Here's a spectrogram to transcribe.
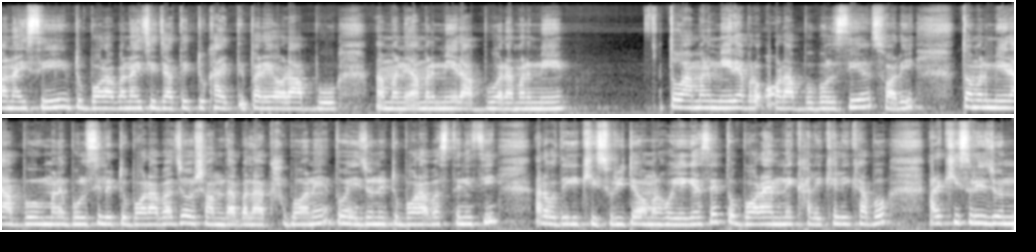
বানাইছি, একটু বড়া বানাইছি যাতে একটু খাইতে পারে ওর আব্বু মানে আমার মেয়ের আব্বু আর আমার মেয়ে। তো আমার মেয়ের আবার ওর আব্বু বলছি সরি তো আমার মেয়ের আব্বু মানে বলছিল একটু বড়া বাজো, সন্ধ্যাবেলা খাব আনে। তো এই জন্য একটু বড়া বাজতে নিছি। আর ওদিকে খিচুড়িটাও আমার হয়ে গেছে। তো বড়া এমনি খালি খালি খাব। আর খিচুড়ির জন্য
